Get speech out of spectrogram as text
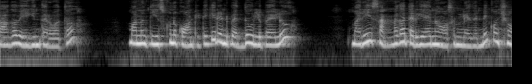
బాగా వేగిన తర్వాత మనం తీసుకున్న క్వాంటిటీకి రెండు పెద్ద ఉల్లిపాయలు మరీ సన్నగా తరిగేయని అవసరం లేదండి. కొంచెం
